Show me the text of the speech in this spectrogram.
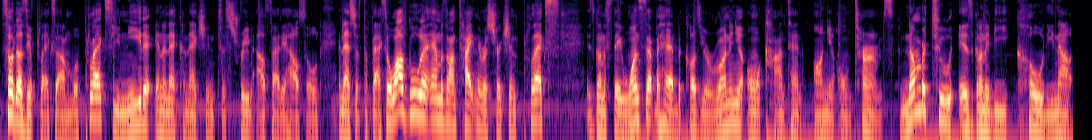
so does your Plex. Um, with Plex, you need an internet connection to stream outside your household, and that's just a fact. So while Google and Amazon tighten the restrictions, Plex is going to stay one step ahead because you're running your own content on your own terms. Number two is going to be Kodi. Now,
